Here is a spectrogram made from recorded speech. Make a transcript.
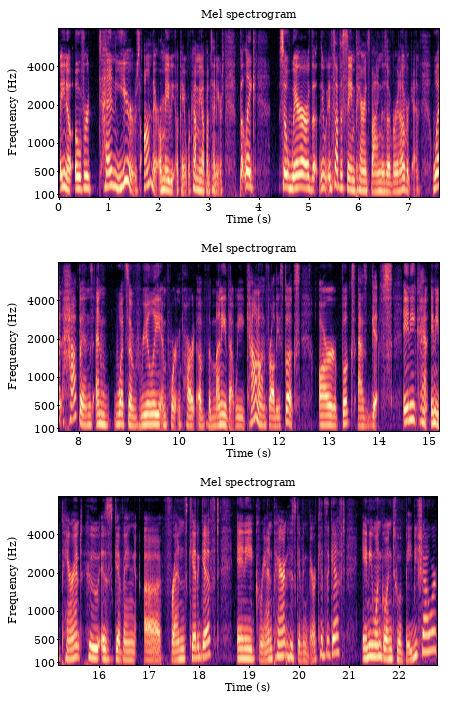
you know over 10 years on there or maybe okay we're coming up on 10 years but like so where are the it's not the same parents buying those over and over again. What happens and what's a really important part of the money that we count on for all these books are books as gifts. Any kind any parent who is giving a friend's kid a gift any grandparent who's giving their kids a gift anyone going to a baby shower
